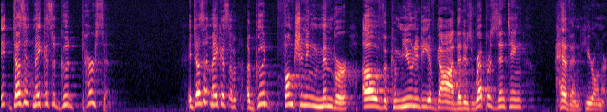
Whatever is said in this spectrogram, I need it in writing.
it doesn't make us a good person. It doesn't make us a, a good functioning member of the community of God that is representing heaven here on earth.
